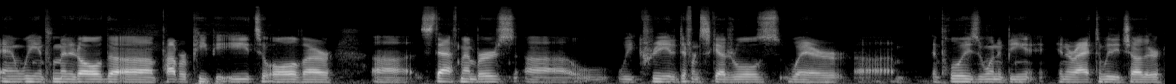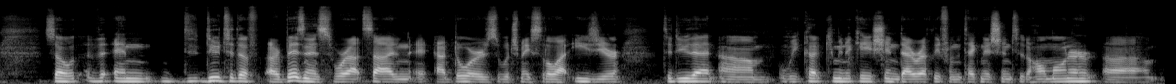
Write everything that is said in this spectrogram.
and we implemented all the uh, proper PPE to all of our. Uh, staff members, uh, we created different schedules where um, employees want to be interacting with each other. So, and due to the our business, we're outside and outdoors, which makes it a lot easier to do that. Um, we cut communication directly from the technician to the homeowner. Um,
